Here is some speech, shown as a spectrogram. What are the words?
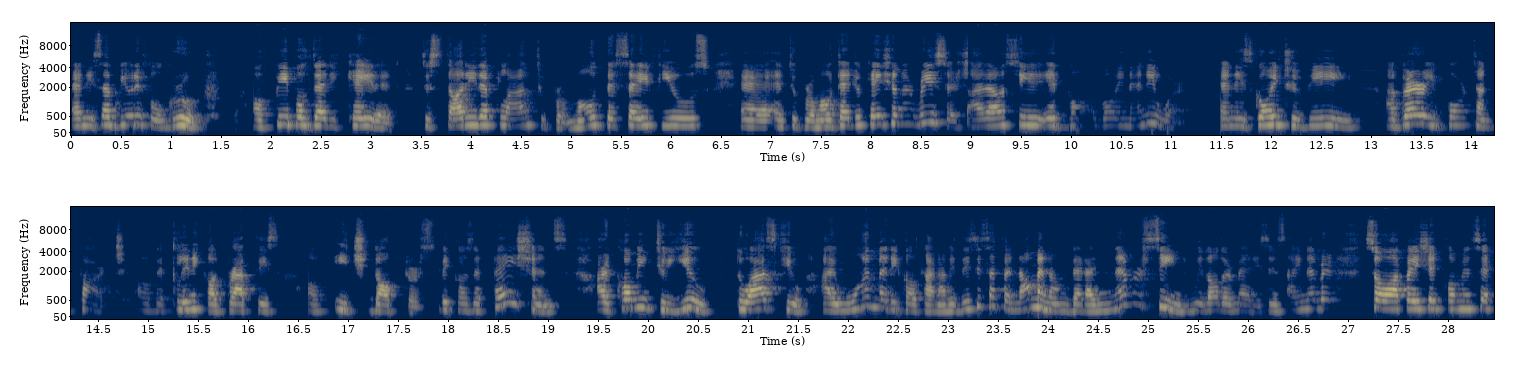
and it's a beautiful group of people dedicated to study the plant, to promote the safe use, uh, and to promote education and research. I don't see it go- going anywhere. And it's going to be a very important part of the clinical practice of each doctors because the patients are coming to you to ask you, I want medical cannabis. This is a phenomenon that I never seen with other medicines. I never saw a patient come and say,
